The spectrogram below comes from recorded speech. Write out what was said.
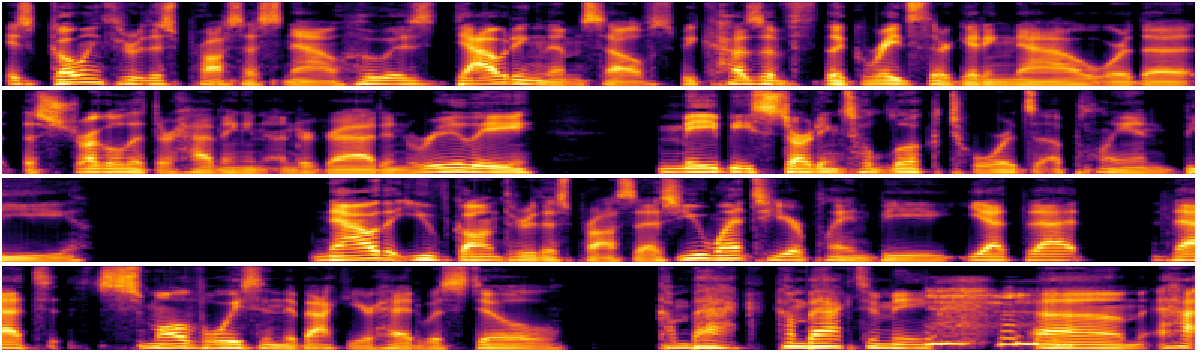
is going through this process now, who is doubting themselves because of the grades they're getting now or the the struggle that they're having in undergrad and really maybe starting to look towards a plan B now that you've gone through this process, you went to your plan B, yet that that small voice in the back of your head was still come back, come back to me. um, how,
